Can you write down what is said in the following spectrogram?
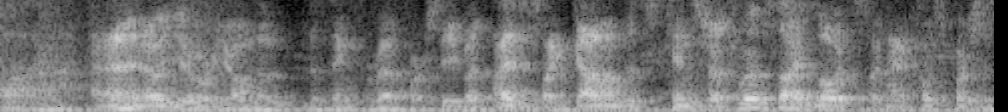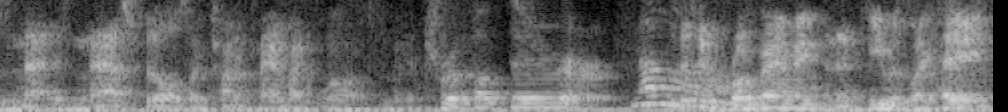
ah, and I didn't know you were you're on the, the thing for FRC, but I just like got on this Kinstretch website, looked, it's like, man, Coach Press is, Na- is Nashville. It's like trying to plan, like, well, to make a trip up there, or No. they do programming? And then he was like, hey,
